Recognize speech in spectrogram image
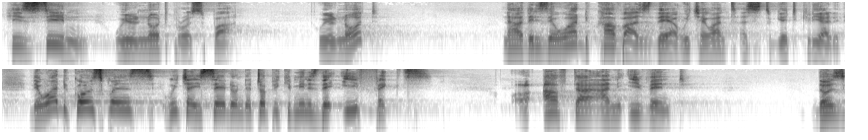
his sin will not prosper. Will not? Now, there is a word covers there, which I want us to get clearly. The word consequence, which I said on the topic, means the effects after an event. Those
